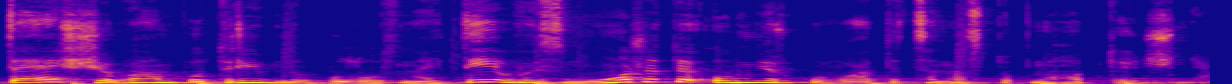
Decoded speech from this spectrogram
Те, що вам потрібно було знайти, ви зможете обміркувати це наступного тижня.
